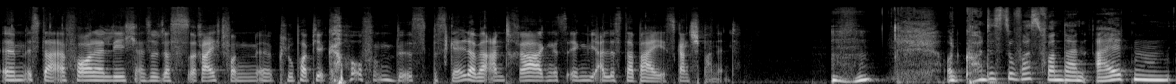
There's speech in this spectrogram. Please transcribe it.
ähm, ist da erforderlich. Also das reicht von äh, Klopapier kaufen bis, bis Gelder beantragen, ist irgendwie alles dabei. Ist ganz spannend. Mhm. Und konntest du was von deinen alten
